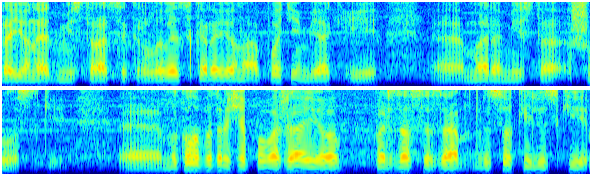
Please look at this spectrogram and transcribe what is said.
районної адміністрації Кролевецького району, а потім як і е, мера міста Шостки. Е, Микола Петровича поважаю його, перш за все за високі людські е,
